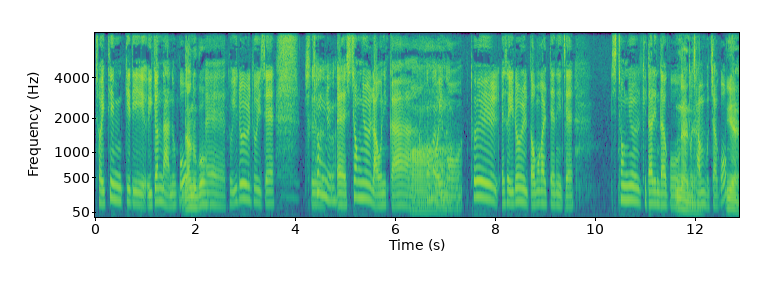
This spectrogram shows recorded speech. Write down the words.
저희 팀끼리 의견 나누고 나누고? 예, 또 일요일도 이제 그, 시청률. 예, 시청률 나오니까 아. 거의 뭐 토요일에서 일요일 넘어갈 때는 이제 시청률 기다린다고 네네. 또 잠을 못 자고 예.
